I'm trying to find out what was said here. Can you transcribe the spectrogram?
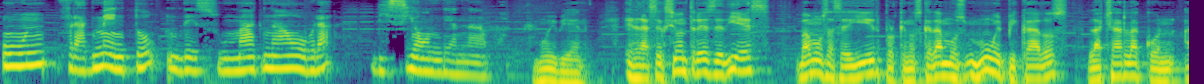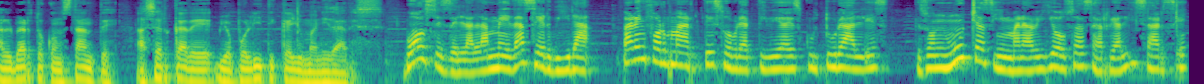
un fragmento de su magna obra Visión de Anáhuac. Muy bien. En la sección 3 de 10 vamos a seguir, porque nos quedamos muy picados, la charla con Alberto Constante acerca de biopolítica y humanidades. Voces de la Alameda servirá para informarte sobre actividades culturales que son muchas y maravillosas a realizarse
